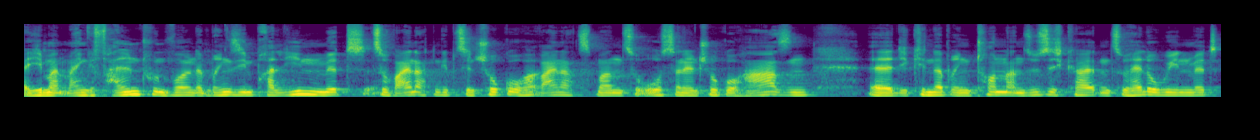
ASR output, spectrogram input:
jemandem einen Gefallen tun wollen, dann bringen sie ihm Pralinen mit. Zu Weihnachten gibt's den Schoko-Weihnachtsmann, zu Ostern den Schokohasen. Äh, die Kinder bringen Tonnen an Süßigkeiten zu Halloween mit.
